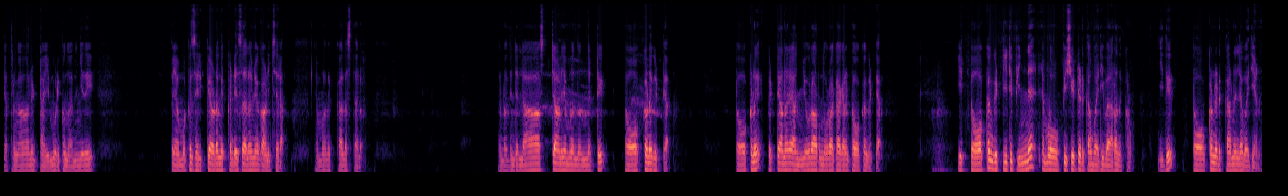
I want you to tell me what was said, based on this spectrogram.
എത്രങ്ങാനും ടൈം പിടിക്കുന്നു. അതിഞ്ഞത് ഇപ്പം നമുക്ക് ശരിക്കും എവിടെ നിൽക്കേണ്ട സ്ഥലം ഞാൻ കാണിച്ചു തരാം നമ്മൾ നിൽക്കാനുള്ള സ്ഥലം. കണ്ടോ? അതിന്റെ ലാസ്റ്റാണ് നമ്മൾ നിന്നിട്ട് ടോക്കണ് കിട്ടുക. ടോക്കണ് കിട്ടുക എന്നാൽ അഞ്ഞൂറ് അറുന്നൂറൊക്കെ അങ്ങനെ ടോക്കൺ കിട്ടുക. ഈ ടോക്കൺ കിട്ടിയിട്ട് പിന്നെ നമ്മൾ ഒ പി എടുക്കാൻ വരി വേറെ നിൽക്കണം ഇത് ടോക്കൺ എടുക്കാനുള്ള വരിയാണ്.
